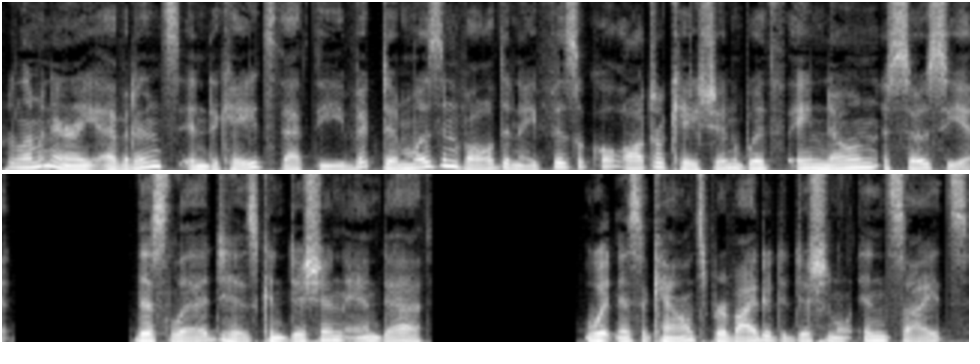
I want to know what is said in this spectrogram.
preliminary evidence indicates that the victim was involved in a physical altercation with a known associate. This led to his condition and death. Witness accounts provided additional insights,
